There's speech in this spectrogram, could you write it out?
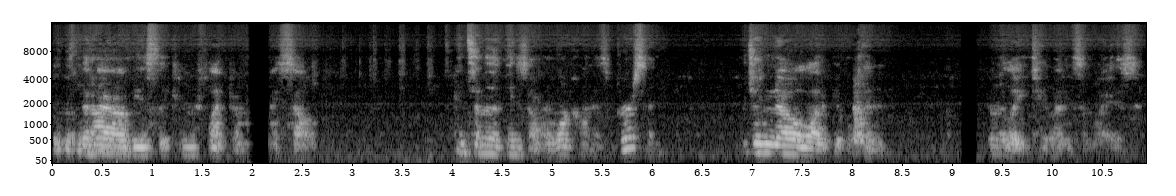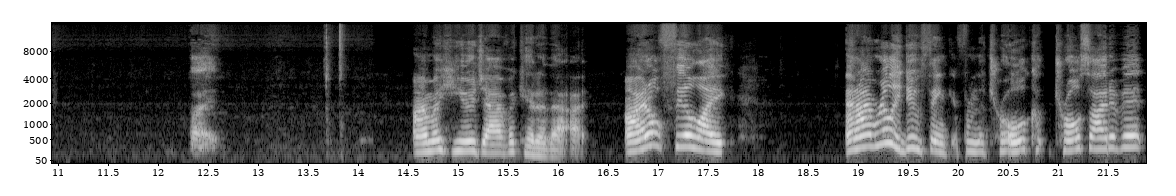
that I obviously can reflect on myself and some of the things that I work on as a person, which I know a lot of people can relate to in some ways. But I'm a huge advocate of that. I don't feel like, and I really do think from the troll troll side of it,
